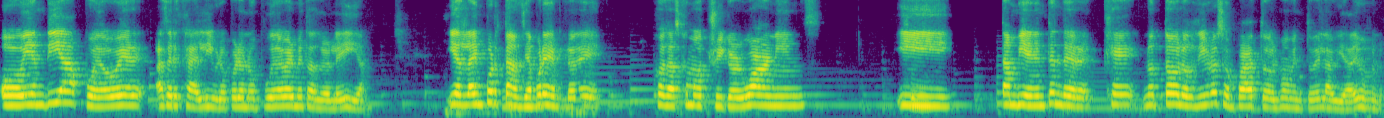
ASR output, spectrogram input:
hoy en día puedo ver acerca del libro, pero no pude ver mientras lo leía. Y es la importancia, por ejemplo, de cosas como trigger warnings y también entender que no todos los libros son para todo el momento de la vida de uno.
